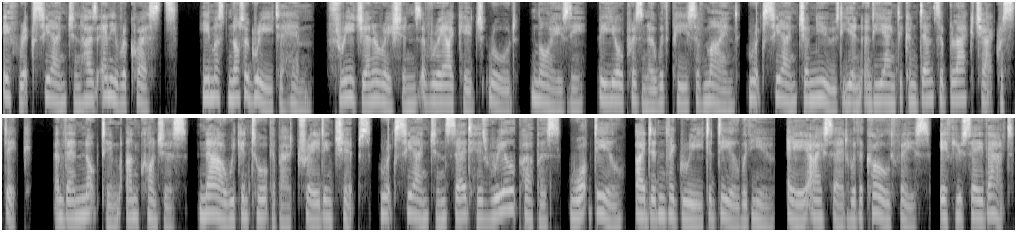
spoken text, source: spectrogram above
If Rick Xiangchen has any requests, he must not agree to him. Three generations of Ryukage roared. Noisy. Be your prisoner with peace of mind. Rixianchan used yin and yang to condense a black chakra stick, and then knocked him unconscious. Now we can talk about trading chips. Rixianchan said his real purpose. What deal? I didn't agree to deal with you. AI said with a cold face. If you say that,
